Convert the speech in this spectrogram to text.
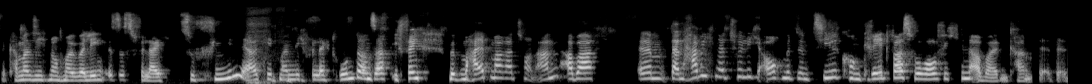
da kann man sich nochmal überlegen, ist es vielleicht zu viel, ja, geht man nicht vielleicht runter und sagt, ich fange mit einem Halbmarathon an, aber ähm, dann habe ich natürlich auch mit dem Ziel konkret was, worauf ich hinarbeiten kann. Der,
